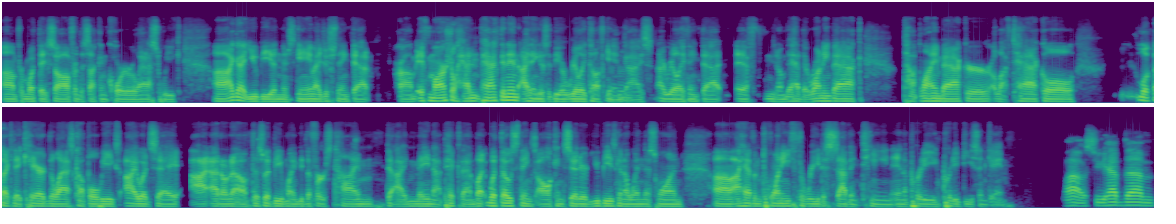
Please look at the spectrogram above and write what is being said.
um, from what they saw for the second quarter last week. Uh, I got UB in this game. I just think that um, if Marshall hadn't packed it in, I think this would be a really tough game, mm-hmm. guys. I really think that if you know they had their running back, top linebacker, a left tackle, looked like they cared the last couple of weeks. I would say I, I don't know. This would be might be the first time that I may not pick them. But with those things all considered, UB is going to win this one. Uh, I have them twenty three to seventeen in a pretty pretty decent game. Wow. So you have them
